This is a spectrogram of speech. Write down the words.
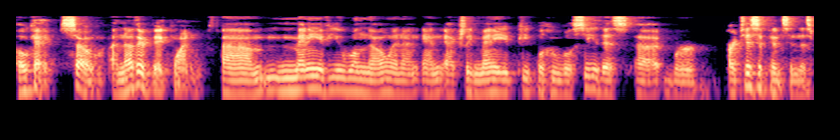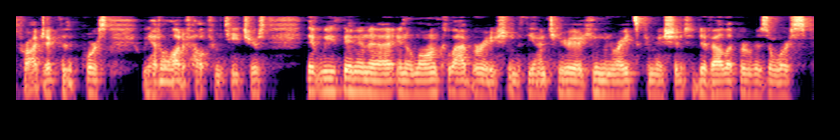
Okay, so another big one. Um, many of you will know, and, and actually many people who will see this were participants in this project, because of course we had a lot of help from teachers, that we've been in a, in a long collaboration with the Ontario Human Rights Commission to develop a resource,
